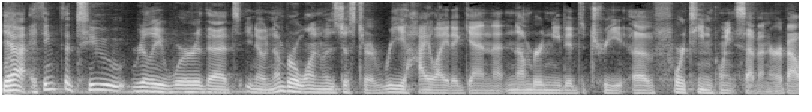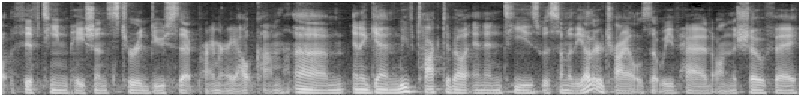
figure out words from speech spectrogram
Yeah, I think the two really were that you know number one was just to re-highlight again that number needed to treat of fourteen point seven or about fifteen patients to reduce that primary outcome. Um, and again, we've talked about NNTs with some of the other trials that we've had on the show, Faye,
